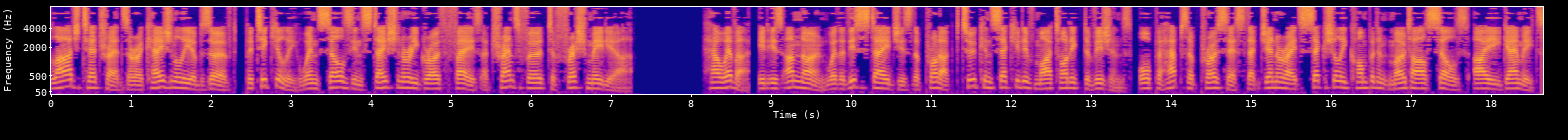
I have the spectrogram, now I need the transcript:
Large tetrads are occasionally observed, particularly when cells in stationary growth phase are transferred to fresh media. However, it is unknown whether this stage is the product two consecutive mitotic divisions, or perhaps a process that generates sexually competent motile cells i.e. gametes,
